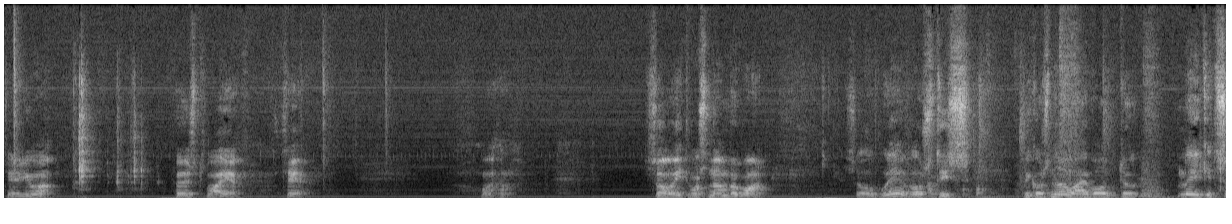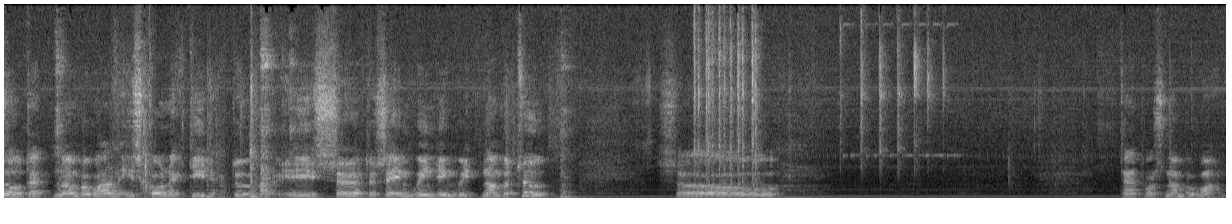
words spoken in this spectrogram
There you are. First wire there. Well, so it was number one. So where was this? Because now I want to make it so that number one is connected to is uh, the same winding with number two. So that was number one.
